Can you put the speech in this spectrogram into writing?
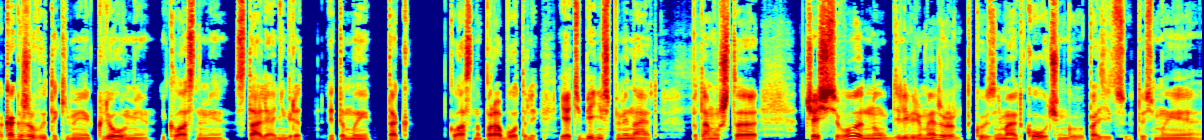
а как же вы такими клевыми и классными стали? Они говорят, это мы так классно поработали, и о тебе не вспоминают. Потому что чаще всего, ну, delivery менеджер такой занимают коучинговую позицию. То есть мы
